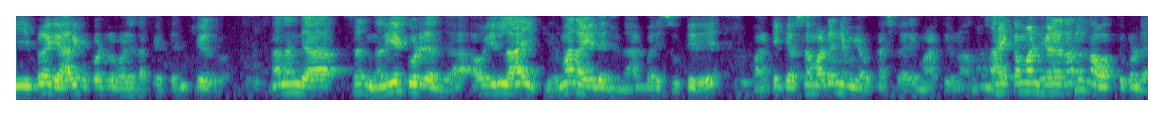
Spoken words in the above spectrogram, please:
ಈ ಇಬ್ಬರಾಗ ಯಾರಿಗೆ ಕೊಟ್ರೆ ಒಳ್ಳೇದಾಕೈತೆ ಅಂತ ಕೇಳಿದ್ರು. ನಾನು ಸರ್, ನನಗೆ ಕೊಡ್ರಿ ಅಂದ್ಯ. ಅವ್ರು, ಇಲ್ಲ, ಈ ತೀರ್ಮಾನ ಆಗಿದೆ, ನೀವು ನಾಲ್ಕು ಬಾರಿ ಸೂತೀರಿ. ಪಾರ್ಟಿ ಕೆಲಸ ಮಾಡಿ ನಿಮ್ಗೆ ಅವಕಾಶ ಬೇರೆ ಮಾಡ್ತೀವಿ ನಾವು. ನಾನು ಹೈಕಮಾಂಡ್ ಹೇಳ್ಯಾರ ಅಂದ್ರೆ ನಾವು ಒಪ್ಪಿಕೊಂಡೆ.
